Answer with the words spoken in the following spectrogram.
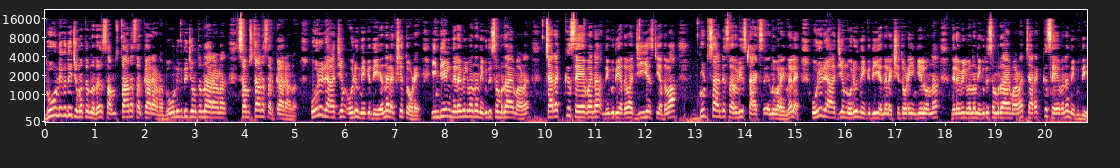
ഭൂനികുതി ചുമത്തുന്നത് സംസ്ഥാന സർക്കാരാണ്. ഭൂനികുതി ചുമത്തുന്ന ആരാണ്? സംസ്ഥാന സർക്കാരാണ്. ഒരു രാജ്യം ഒരു നികുതി എന്ന ലക്ഷ്യത്തോടെ ഇന്ത്യയിൽ നിലവിൽ വന്ന നികുതി സമ്പ്രദായമാണ് ചരക്ക് സേവന നികുതി അഥവാ ജി അഥവാ ഗുഡ്സ് ആൻഡ് സർവീസ് ടാക്സ് എന്ന് പറയുന്നത് അല്ലെ? ഒരു രാജ്യം ഒരു നികുതി എന്ന ലക്ഷ്യത്തോടെ ഇന്ത്യയിൽ വന്ന നിലവിൽ വന്ന നികുതി സമ്പ്രദായമാണ് ചരക്ക് സേവന നികുതി.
